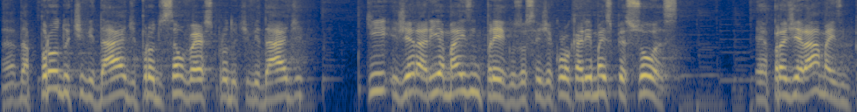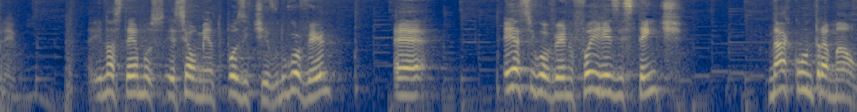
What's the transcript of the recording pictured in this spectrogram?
né, da produtividade, produção versus produtividade, que geraria mais empregos, ou seja, colocaria mais pessoas é, para gerar mais empregos. E nós temos esse aumento positivo do governo. É, esse governo foi resistente na contramão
